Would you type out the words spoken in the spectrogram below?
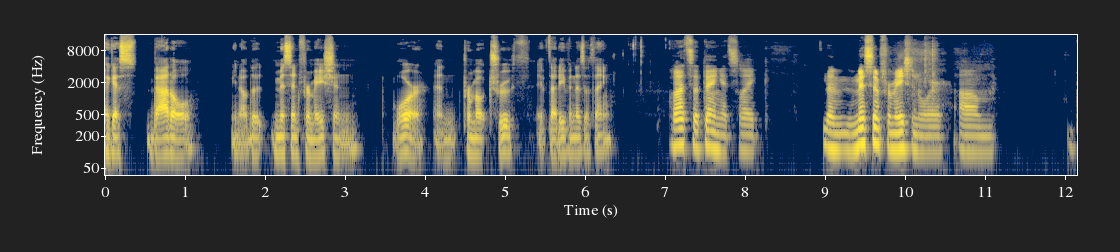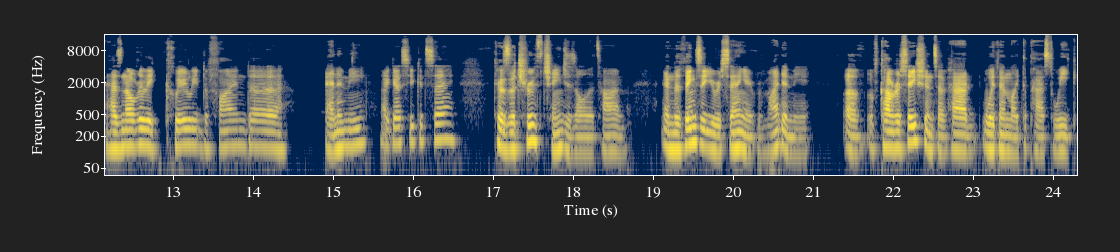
I guess, battle, you know, the misinformation war and promote truth, if that even is a thing. Well, that's the thing. It's like the misinformation war um, has no really clearly defined uh, enemy, I guess you could say, because the truth changes all the time. And the things that you were saying, it reminded me of, of conversations I've had within like the past week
